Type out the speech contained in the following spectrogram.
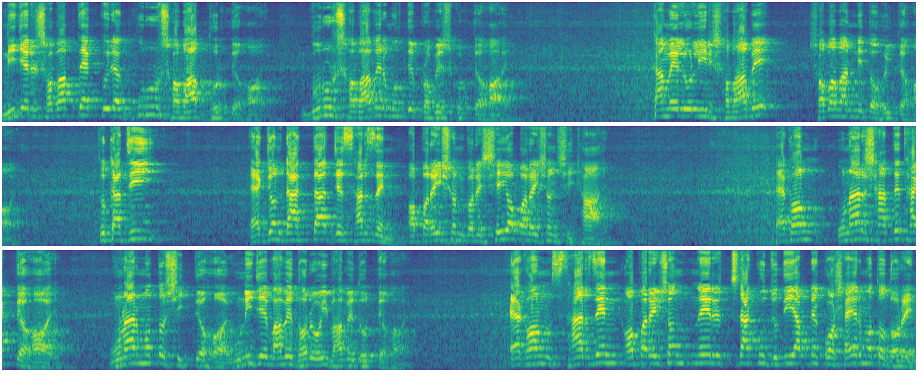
নিজের স্বভাব ত্যাগ করে গুরুর স্বভাব ধরতে হয়। গুরুর স্বভাবের মধ্যে প্রবেশ করতে হয়। কামেললির স্বভাবে স্বভাবান্বিত হইতে হয়। তো কাজেই একজন ডাক্তার যে সার্জেন অপারেশন করে, সেই অপারেশন শিখায়। এখন ওনার সাথে থাকতে হয় ওনার মতো শিখতে হয়, উনি যেভাবে ধরে ওইভাবে ধরতে হয়। এখন সার্জেন অপারেশনের চাকু যদি আপনি কষায়ের মতো ধরেন,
